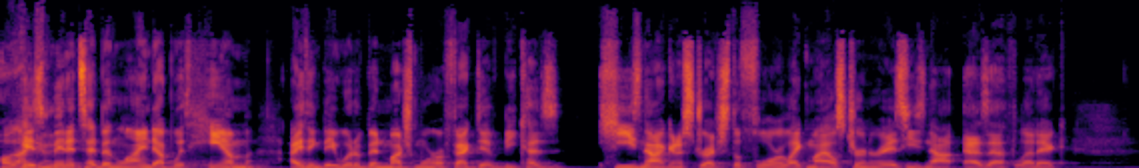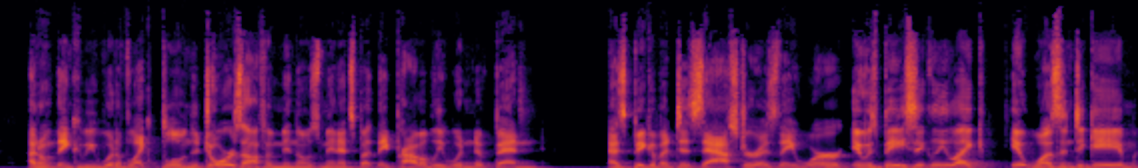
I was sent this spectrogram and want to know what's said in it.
Oh, his guy. minutes had been lined up with him, I think they would have been much more effective because he's not going to stretch the floor like Myles Turner is. He's not as athletic. I don't think we would have like blown the doors off him in those minutes, but they probably wouldn't have been as big of a disaster as they were. It was basically like it wasn't a game,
